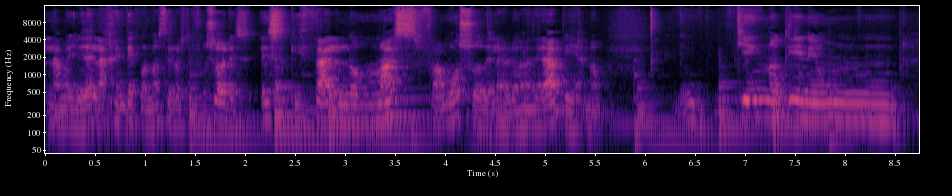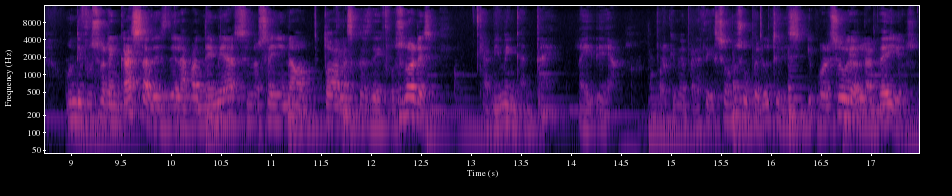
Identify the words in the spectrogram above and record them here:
la mayoría de la gente conoce los difusores, es quizá lo más famoso de la aromaterapia, ¿no? ¿Quién no tiene un, un difusor en casa? Desde la pandemia se nos ha llenado todas las casas de difusores, que a mí me encanta ¿eh? la idea, porque me parece que son súper útiles y por eso voy a hablar de ellos.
